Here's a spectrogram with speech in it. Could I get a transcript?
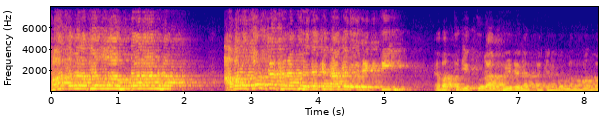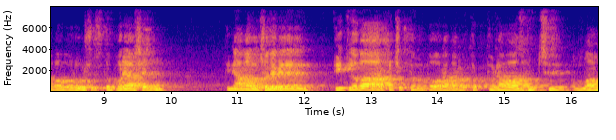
ফাতেমা তাআলা আনহা আবারও দরজা খানা করে দেখেন আগের ওই ব্যক্তি। এবার তিনি একটু রাগ হয়ে গেলেন, আপনাকে না বললাম, আমার বাবা বড় অসুস্থ, পরে আসেন। তিনি আবারও চলে গেলেন। তৃতীয়বার কিছুক্ষণ পর আবার খটখট আওয়াজ হচ্ছে, আল্লাহ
